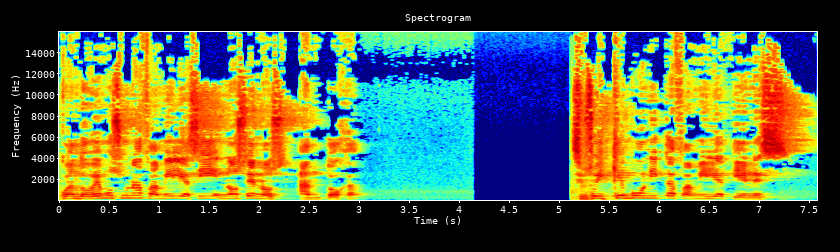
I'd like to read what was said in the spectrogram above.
Cuando vemos una familia así, ¿no se nos antoja? Si soy, qué bonita familia tienes.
